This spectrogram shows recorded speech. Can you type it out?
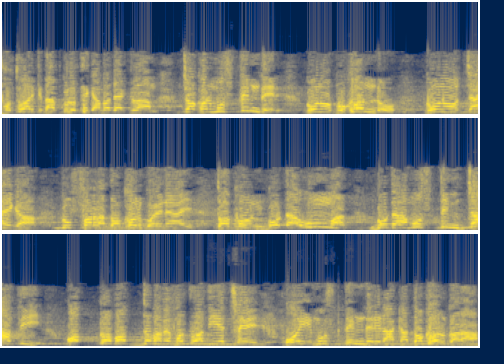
ফতুয়ার কিতাবগুলো থেকে আমরা দেখলাম, যখন মুসলিমদের কোন ভূখণ্ড, কোন জায়গা কুফাররা দখল করে নেয়, তখন গোটা উম্মাদ, গোটা মুসলিম জাতি ঐক্যবদ্ধভাবে ফতোয়া দিয়েছে। ওই মুসলিমদের এলাকা দখল করা,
